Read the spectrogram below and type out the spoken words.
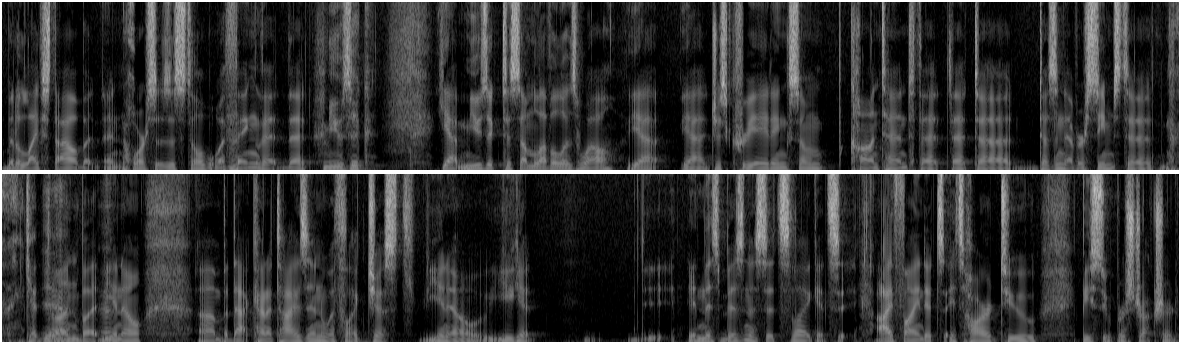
a bit of lifestyle, but and horses is still a mm-hmm. thing that that music. Yeah, music to some level as well. Yeah, yeah, just creating some content that that uh, doesn't ever seems to get yeah, done. But yeah. you know, um, but that kind of ties in with like just you know you get in this business, it's like it's. I find it's it's hard to be super structured.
